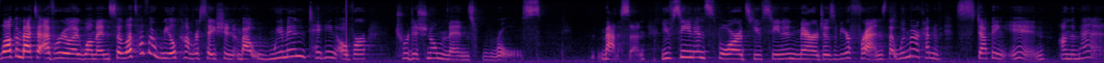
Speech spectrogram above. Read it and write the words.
welcome back to Every Way Woman. So let's have a real conversation about women taking over traditional men's roles. Madison, you've seen in sports, you've seen in marriages of your friends that women are kind of stepping in on the men.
